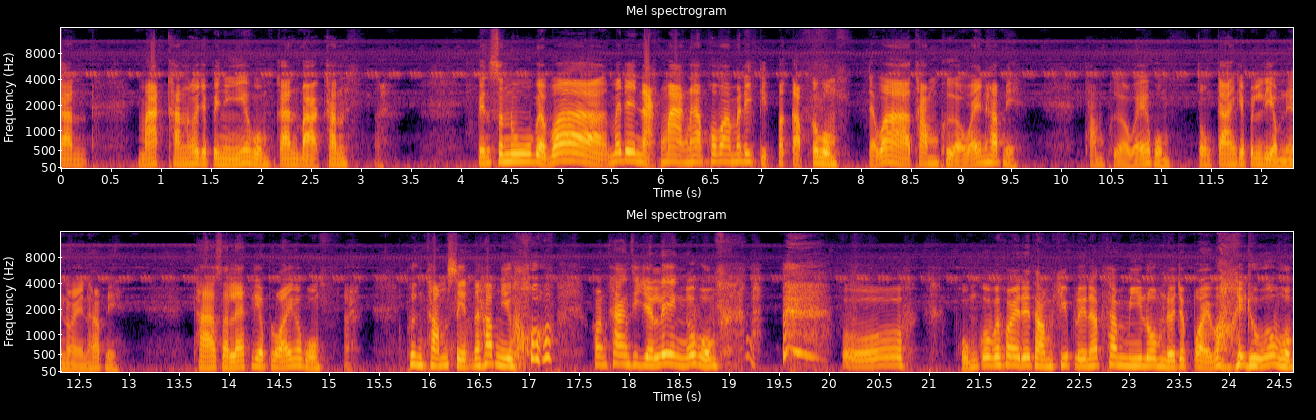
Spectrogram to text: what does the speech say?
การมาร์คคันก็จะเป็นอย่างนี้ครับผมการบากคันเป็นสนูแบบว่าไม่ได้หนักมากนะครับ เพราะว่าไม่ได้ติดประกับครับผม แต่ว่าทำเผื่อไว้นะครับนี่ทำเผื่อไว้ครับผม ตรงกลางจะเป็นเหลี่ยมหน่อยๆนะครับนี่ทาสแลกเรียบร้อยครับผมอะเพิ่งทำเสร็จนะครับนี่ค่อนข้างที่จะเร่งครับผมโอ้ผมก็ไม่ค่อยได้ทำคลิปเลยนะครับ ถ้ามีลมเดี๋ยวจะปล่อยว่างให้ดูครับผม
